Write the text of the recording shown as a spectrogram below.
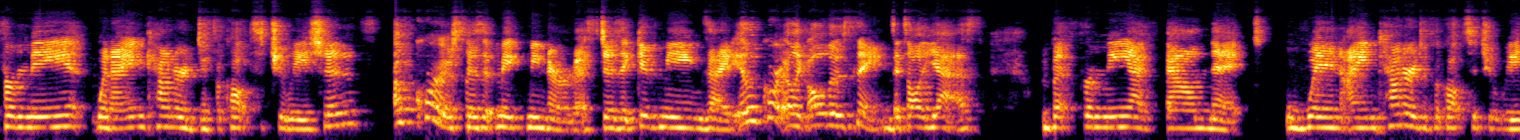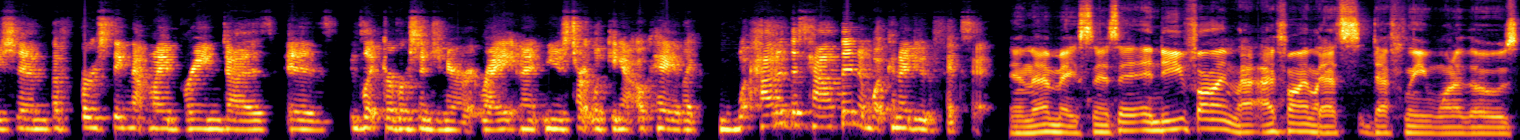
For me when i encounter difficult situations of course does it make me nervous? Does it give me anxiety? Of course like all those things. It's all yes. But for me i found that when I encounter a difficult situation, the first thing that my brain does is like reverse engineer it, right? And you start looking at, okay, like what, how did this happen and what can I do to fix it? And that makes sense. And, and do you find, I find that's definitely one of those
